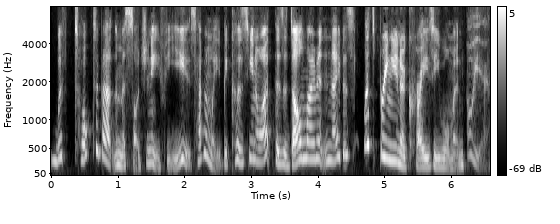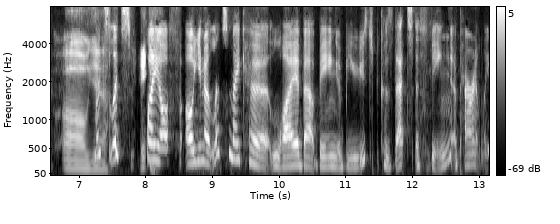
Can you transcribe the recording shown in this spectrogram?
We've talked about the misogyny for years, haven't we? Because you know what? There's a dull moment in Neighbours. Let's bring in a crazy woman. Oh yeah. Oh yeah. Let's let's It- play off. Oh, you know, let's make her lie about being abused because that's a thing apparently.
